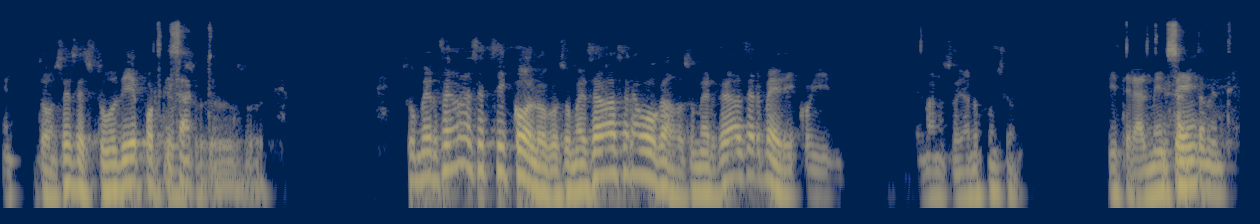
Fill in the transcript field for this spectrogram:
Entonces estudie porque Exacto. Su, merced va a ser psicólogo, su merced va a ser abogado, su merced va a ser médico y, hermano, eso ya no funciona. Literalmente,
